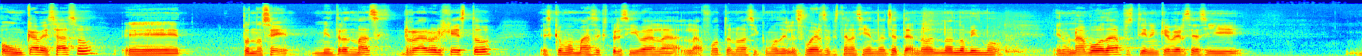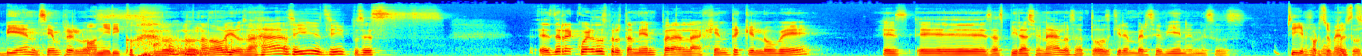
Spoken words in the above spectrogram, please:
O un cabezazo, eh, pues no sé, mientras más raro el gesto, es como más expresiva la, la foto, ¿no? Así como del esfuerzo que están haciendo, etcétera. No, no es lo mismo en una boda, pues tienen que verse así bien siempre los, Onírico. lo- los, ¿No? novios. Ajá, sí, sí, pues es es de recuerdos, pero también para la gente que lo ve es, es aspiracional, o sea, todos quieren verse bien en esos, Sí, en esos por supuesto.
